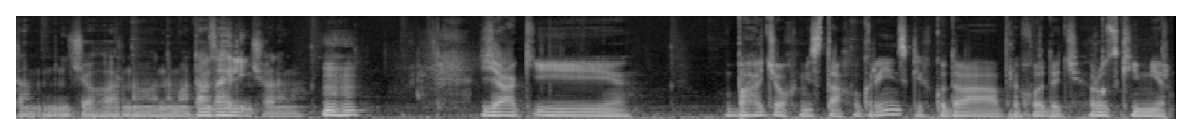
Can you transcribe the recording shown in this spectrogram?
Там нічого гарного нема. Там взагалі нічого нема. Угу як і в багатьох містах українських, куди приходить руський мір,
